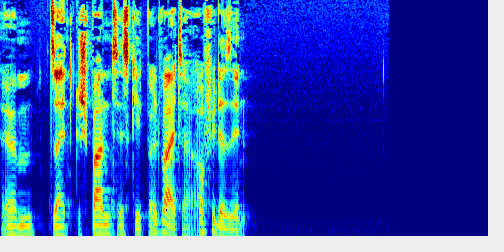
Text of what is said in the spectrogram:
Ähm, seid gespannt, es geht bald weiter. Auf Wiedersehen.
